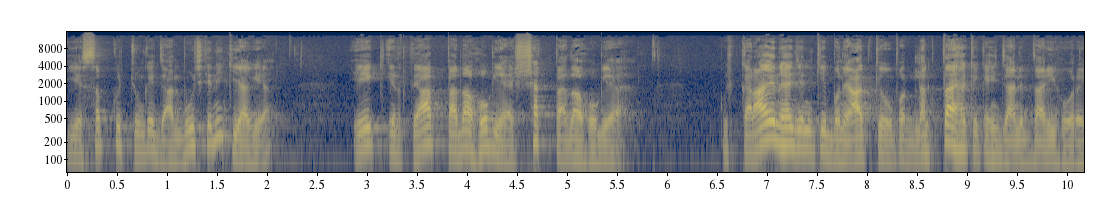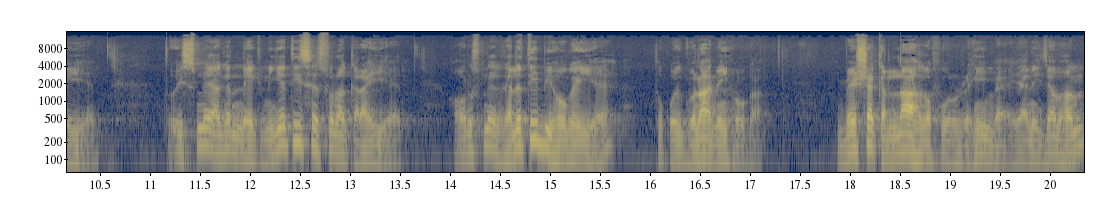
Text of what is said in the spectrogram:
یہ سب کچھ چونکہ جان بوجھ کے نہیں کیا گیا، ایک ارتیاب پیدا ہو گیا ہے، شک پیدا ہو گیا ہے۔ کچھ کرائن ہیں جن کی بنیاد کے اوپر لگتا ہے کہ کہیں جانبداری ہو رہی ہے۔ تو اس میں اگر نیک نیتی سے صلح کرائی ہے اور اس میں غلطی بھی ہو گئی ہے تو کوئی گناہ نہیں ہوگا۔ بے شک اللہ غفور الرحیم ہے۔ یعنی جب ہم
